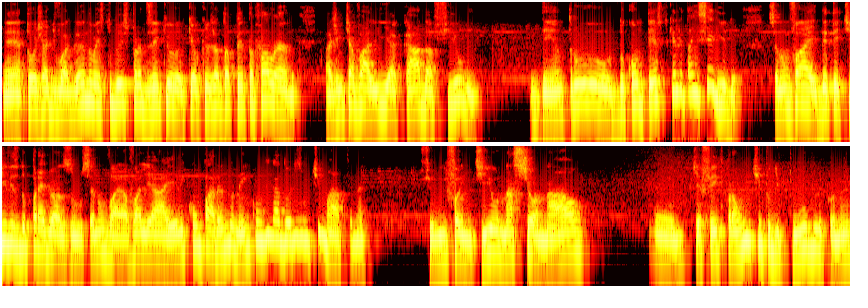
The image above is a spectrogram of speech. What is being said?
estou é, já divagando, mas tudo isso para dizer que, que, é o que o JP está falando. A gente avalia cada filme dentro do contexto que ele está inserido. Você não vai, Detetives do Prédio Azul, você não vai avaliar ele comparando nem com Vingadores Ultimato, né? filme infantil, nacional, é, que é feito para um tipo de público, né?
